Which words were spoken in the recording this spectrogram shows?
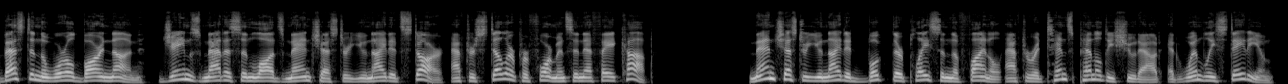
Best in the world bar none, James Maddison lauds Manchester United star after stellar performance in FA Cup. Manchester United booked their place in the final after a tense penalty shootout at Wembley Stadium,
